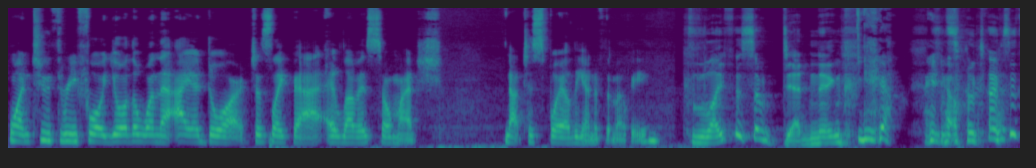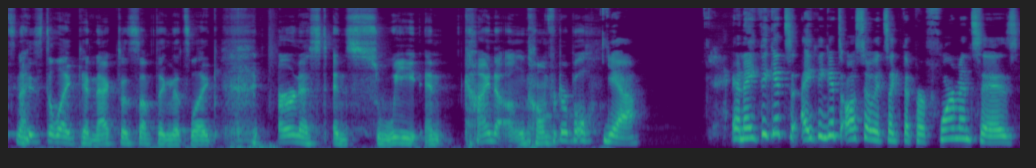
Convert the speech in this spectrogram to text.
one, two, three, four, you're the one that I adore. Just like that. I love it so much. Not to spoil the end of the movie. Life is so deadening. Yeah, I know. Sometimes it's nice to like connect with something that's like earnest and sweet and kind of uncomfortable. Yeah. And I think it's I think it's also it's like the performances,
